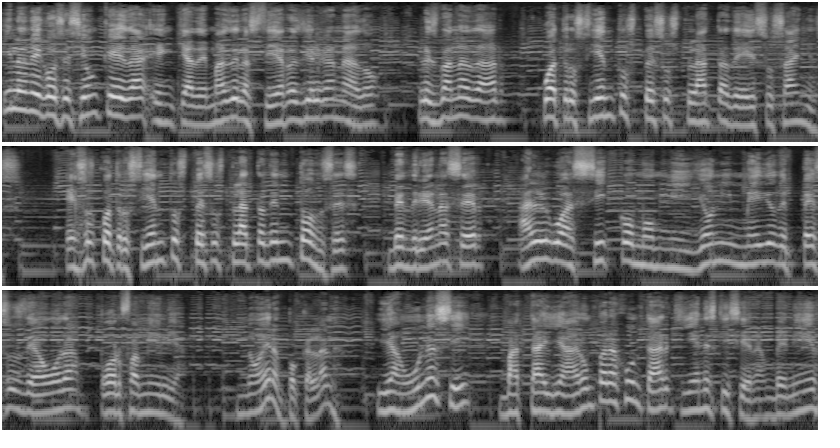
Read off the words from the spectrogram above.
Y la negociación queda en que además de las tierras y el ganado, les van a dar 400 pesos plata de esos años. Esos 400 pesos plata de entonces vendrían a ser algo así como millón y medio de pesos de ahora por familia. No era poca lana. Y aún así batallaron para juntar quienes quisieran venir.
